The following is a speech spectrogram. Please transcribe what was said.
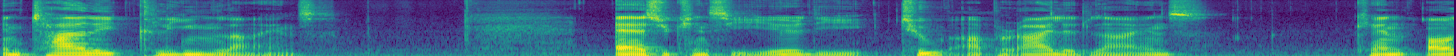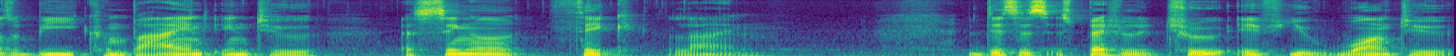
entirely clean lines. As you can see here, the two upper eyelid lines can also be combined into a single thick line. This is especially true if you want to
